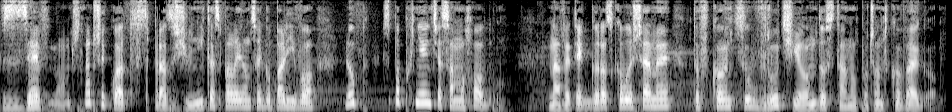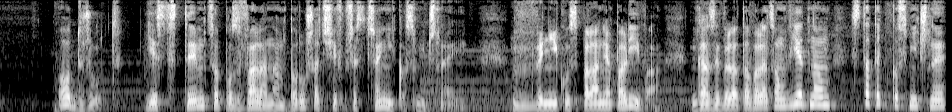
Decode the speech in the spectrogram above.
z zewnątrz, na przykład z pracy silnika spalającego paliwo lub z popchnięcia samochodu. Nawet jak go rozkołyszemy, to w końcu wróci on do stanu początkowego. Odrzut jest tym, co pozwala nam poruszać się w przestrzeni kosmicznej. W wyniku spalania paliwa gazy wylotowe lecą w jedną, statek kosmiczny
